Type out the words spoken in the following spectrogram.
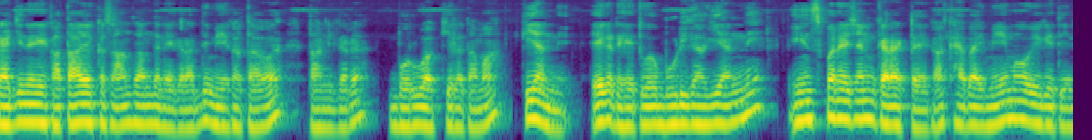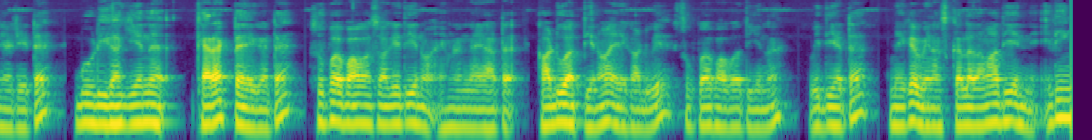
රැජිනගේ කතාව එක්ක සංසන්දනය කරද්දි මේ කතාව තනිකර බොරුවක් කියලා තමා කියන්නේ. ඒකට හේතුව බුඩිගා කියන්නේ ඉන්ස්පරේෂන් කැරක්ට එකක් හැබැයි මේ මෝවගේ තියෙන හැටියට බුඩිගා කියන කැරක්ට එකට සුප පවස් වගේ තියෙනවා. එමන්න යාට කඩුවත් තියෙනවා. ඒ කඩුවේ සුප පව තියෙන විදිහට මේක වෙනස් කළ තමා තියෙන්නේ. ඉතින්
